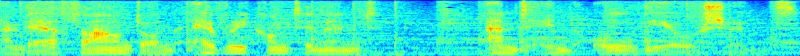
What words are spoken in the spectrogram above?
and they are found on every continent and in all the oceans.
